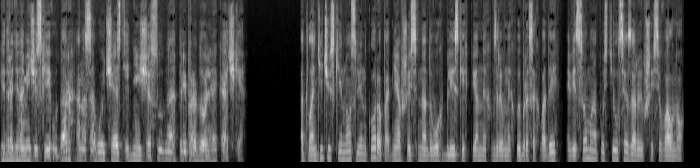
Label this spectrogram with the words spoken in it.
Гидродинамический удар о носовую часть днища судна при продольной качке. Атлантический нос линкора, поднявшись на двух близких пенных взрывных выбросах воды, весомо опустился, зарывшись в волну.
